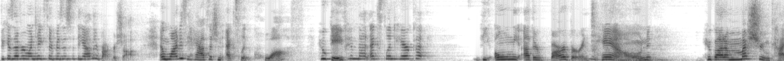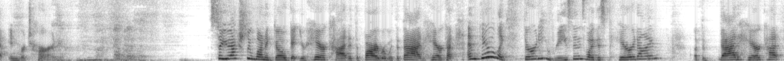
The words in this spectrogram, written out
Because everyone takes their business to the other barber shop. And why does he have such an excellent coif? Who gave him that excellent haircut? The only other barber in town who got a mushroom cut in return. So you actually want to go get your hair cut at the barber with a bad haircut. And there are like 30 reasons why this paradigm of the bad haircut,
